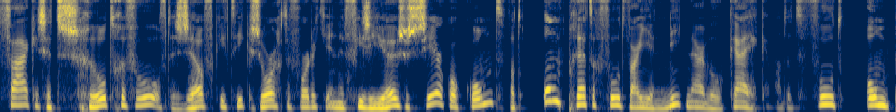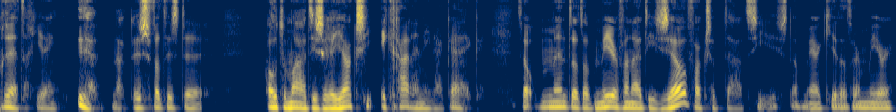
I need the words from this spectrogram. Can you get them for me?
Vaak is het schuldgevoel of de zelfkritiek zorgt ervoor dat je in een visieuze cirkel komt, wat onprettig voelt, waar je niet naar wil kijken. Want het voelt onprettig. Je denkt, nou, dus wat is de automatische reactie? Ik ga er niet naar kijken. Terwijl op het moment dat dat meer vanuit die zelfacceptatie is, dan merk je dat er meer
